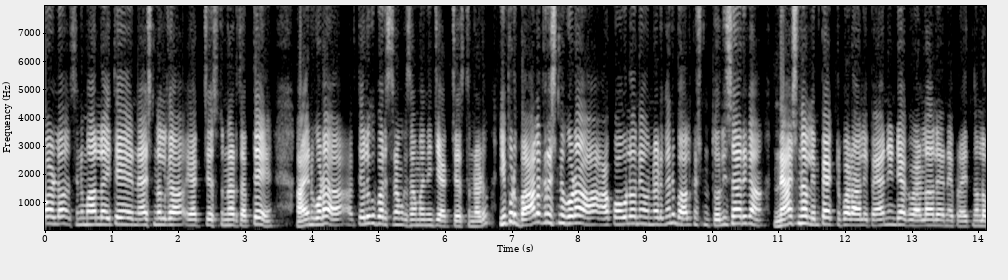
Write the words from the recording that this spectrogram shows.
వాళ్ళ సినిమాల్లో అయితే నేషనల్గా యాక్ట్ చేస్తున్నారు తప్పితే ఆయన కూడా తెలుగు పరిశ్రమకు సంబంధించి యాక్ట్ చేస్తున్నాడు. ఇప్పుడు బాలకృష్ణ కూడా ఆ కోవలోనే ఉన్నాడు కానీ బాలకృష్ణ తొలిసారిగా నేషనల్ ఇంపాక్ట్ పడాలి పాన్ ఇండియాకు వెళ్ళాలి అనే ప్రయత్నంలో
